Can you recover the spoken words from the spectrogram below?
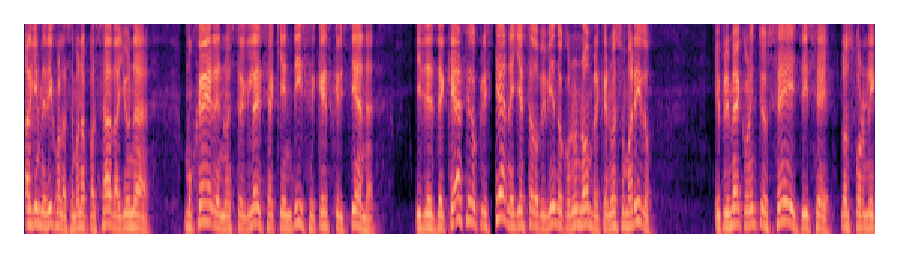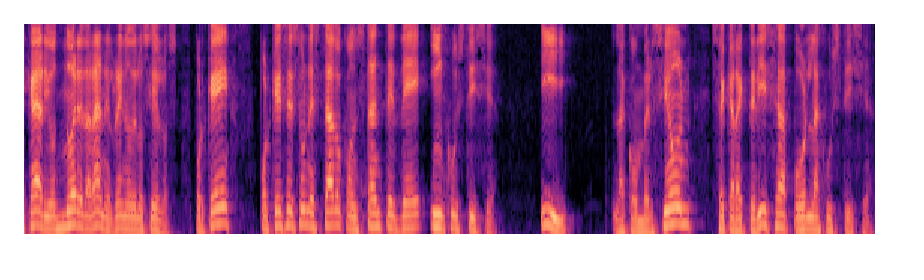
Alguien me dijo la semana pasada, hay una mujer en nuestra iglesia quien dice que es cristiana, y desde que ha sido cristiana ella ha estado viviendo con un hombre que no es su marido. Y 1 Corintios 6 dice, los fornicarios no heredarán el reino de los cielos. ¿Por qué? Porque ese es un estado constante de injusticia. Y la conversión se caracteriza por la justicia.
